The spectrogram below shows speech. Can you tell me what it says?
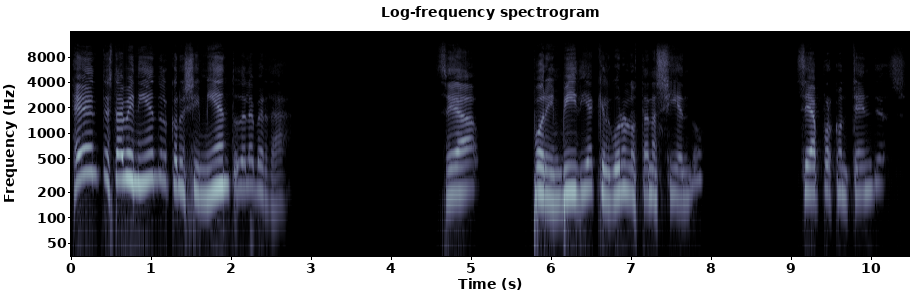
Gente está viniendo al conocimiento de la verdad. Sea por envidia que algunos lo están haciendo, sea por contendas,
